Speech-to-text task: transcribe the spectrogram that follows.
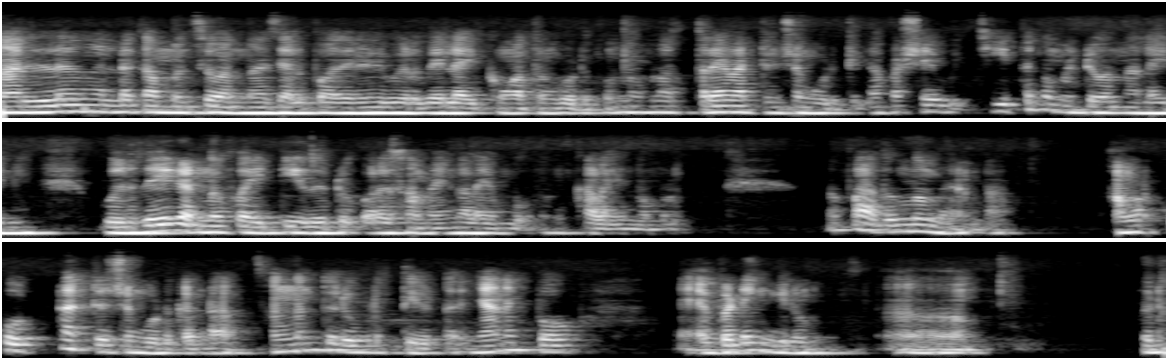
നല്ല നല്ല കമന്റ്സ് വന്നാൽ ചിലപ്പോൾ അതിന് വെറുതെ ലൈക്ക് മാത്രം കൊടുക്കും. നമ്മൾ അത്രയും അറ്റൻഷൻ കൊടുക്കില്ല. പക്ഷേ ചീത്ത കമന്റ് വന്നാൽ അതിന് വെറുതെ കിടന്ന് ഫൈറ്റ് ചെയ്തിട്ട് കുറേ സമയം കളയുമ്പോൾ കളയും നമ്മൾ. അപ്പൊ അതൊന്നും വേണ്ട. അവർക്ക് ഒട്ടും അറ്റൻഷൻ കൊടുക്കണ്ട. അങ്ങനത്തെ ഒരു വൃത്തികെട്ട്. ഞാനിപ്പോ എവിടെയെങ്കിലും ആഹ്, ഒരു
